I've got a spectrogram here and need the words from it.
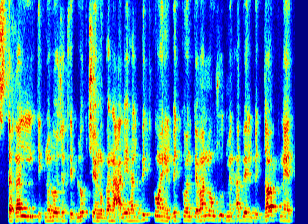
استغل تكنولوجيا البلوك تشين وبنى عليها البيتكوين، البيتكوين كمان موجود من قبل بال dark net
